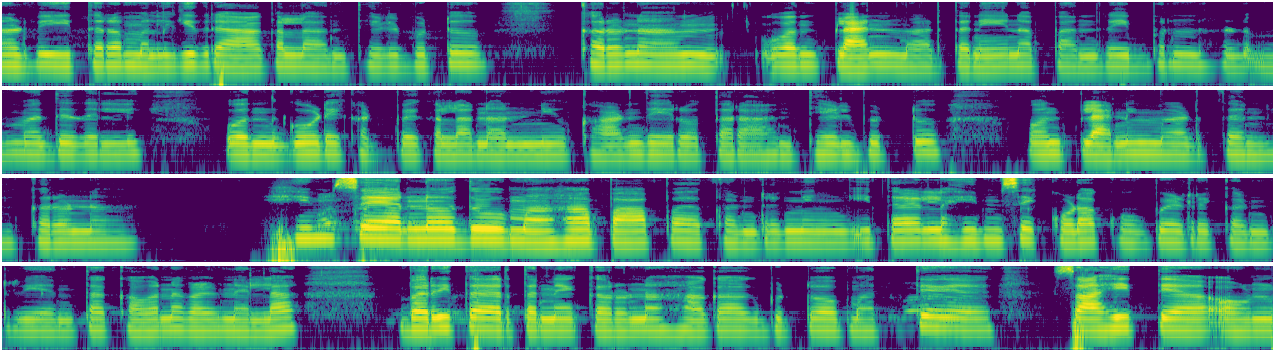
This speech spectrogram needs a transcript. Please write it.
ನಡುವೆ ಈ ಥರ ಮಲಗಿದ್ರೆ ಆಗಲ್ಲ ಅಂತ ಹೇಳಿಬಿಟ್ಟು ಕರುಣ ಒಂದು ಪ್ಲ್ಯಾನ್ ಮಾಡ್ತಾನೆ. ಏನಪ್ಪ ಅಂದರೆ ಇಬ್ಬರ ನಡು, ಮಧ್ಯದಲ್ಲಿ ಒಂದು ಗೋಡೆ ಕಟ್ಟಬೇಕಲ್ಲ ನಾನು ನೀವು ಕಾಣದೇ ಇರೋ ಥರ ಅಂತ ಹೇಳಿಬಿಟ್ಟು ಒಂದು ಪ್ಲ್ಯಾನಿಂಗ್ ಮಾಡ್ತಾನೆ ಕರುಣ. ಹಿಂಸೆ ಅನ್ನೋದು ಮಹಾ ಪಾಪ ಕಣ್ರಿ. ನಿಂಗೆ ಈ ಥರ ಎಲ್ಲ ಹಿಂಸೆ ಕೊಡಕ್ಕೆ ಹೋಗ್ಬೇಡ್ರಿ ಕಣ್ರಿ ಅಂತ ಕವನಗಳನ್ನೆಲ್ಲ ಬರಿತಾ ಇರ್ತಾನೆ ಕರುಣ. ಹಾಗಾಗ್ಬಿಟ್ಟು ಮತ್ತೆ ಸಾಹಿತ್ಯ ಅವ್ನ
